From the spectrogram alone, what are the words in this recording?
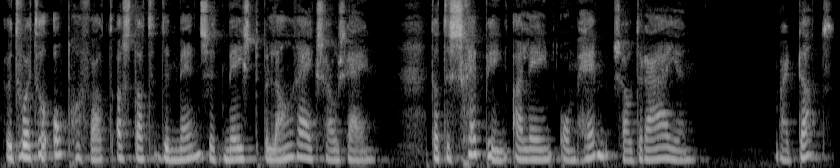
Het wordt al opgevat als dat de mens het meest belangrijk zou zijn, dat de schepping alleen om hem zou draaien. Maar dat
